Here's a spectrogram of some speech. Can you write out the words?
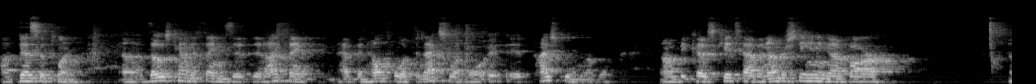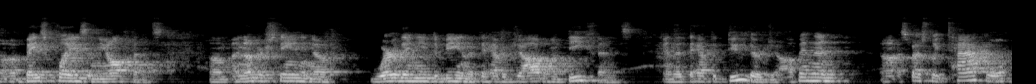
uh, discipline, uh, those kind of things that, that I think have been helpful at the next level, at, at high school level, um, because kids have an understanding of our uh, base plays in the offense, um, an understanding of where they need to be and that they have a job on defense and that they have to do their job, and then uh, especially tackle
